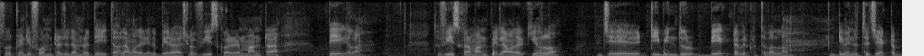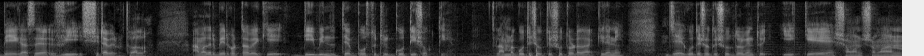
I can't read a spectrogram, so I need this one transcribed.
So twenty four metre যদি আমরা দিই, তাহলে আমাদের কিন্তু বের আসলো ভি স্কোয়ারের মানটা, পেয়ে গেলাম। তো ভি স্কোয়ার মান পেলে আমাদের কি হলো? যে ডি বিন্দুর বেগটা বের করতে পারলাম। ডি বিন্দুতে যে একটা বেগ আছে ভি সেটা বের করতে পারলাম। আমাদের বের করতে হবে কি? ডি বিন্দুতে বস্তুটির গতি শক্তি তাহলে আমরা গতিশক্তির সূত্রটা কি জানি? যে গতিশক্তির সূত্র কিন্তু ই কে সমান সমান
